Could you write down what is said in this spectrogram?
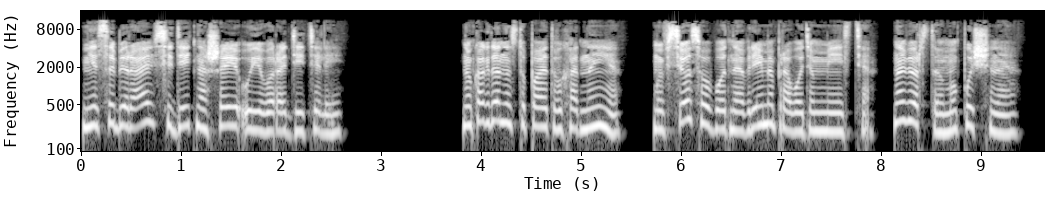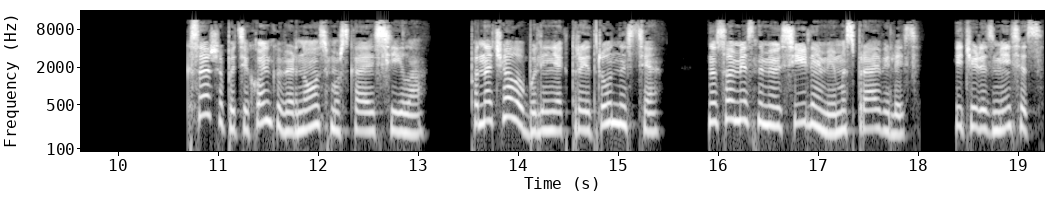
Не собираюсь сидеть на шее у его родителей. Но когда наступают выходные, мы все свободное время проводим вместе, наверстываем упущенное. К Саше потихоньку вернулась мужская сила. Поначалу были некоторые трудности, но совместными усилиями мы справились, и через месяц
